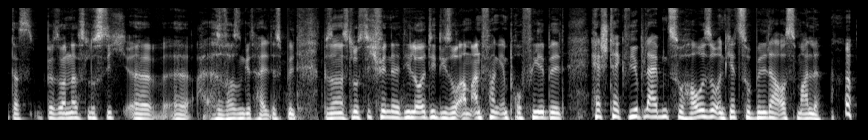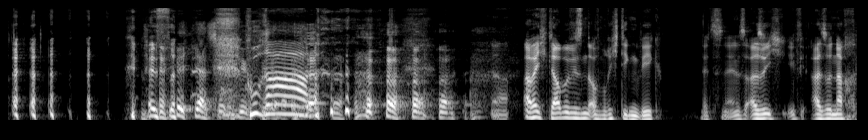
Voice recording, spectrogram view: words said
das besonders lustig, äh, äh, also war so ein geteiltes Bild, besonders lustig finde, die Leute, die so am Anfang im Profilbild Hashtag wir bleiben zu Hause und jetzt so Bilder aus Malle. also, ja, so Hurra! ja. Aber ich glaube, wir sind auf dem richtigen Weg letzten Endes. Also ich, also nach,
